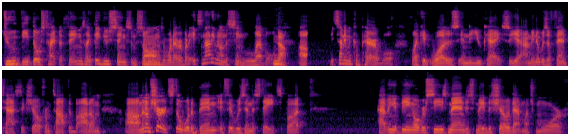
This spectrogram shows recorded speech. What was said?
do the, those type of things like they do sing some songs or whatever but it's not even on the same level No. uh, it's not even comparable like it was in the UK. So yeah, I mean it was a fantastic show from top to bottom, um, and I'm sure it still would have been if it was in the states, but having it being overseas, man, just made the show that much more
